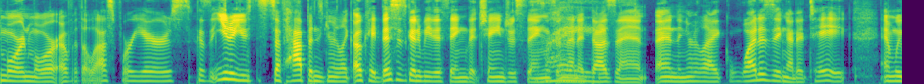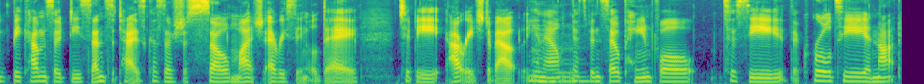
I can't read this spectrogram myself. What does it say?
more and more over the last four years. Because you know you stuff happens and you're like okay this is going to be the thing that changes things right. and then it doesn't. And then you're like what is it going to take? And we become so desensitized because there's just so much every single day to be outraged about you know? Mm-hmm. it's been so painful to see the cruelty and not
